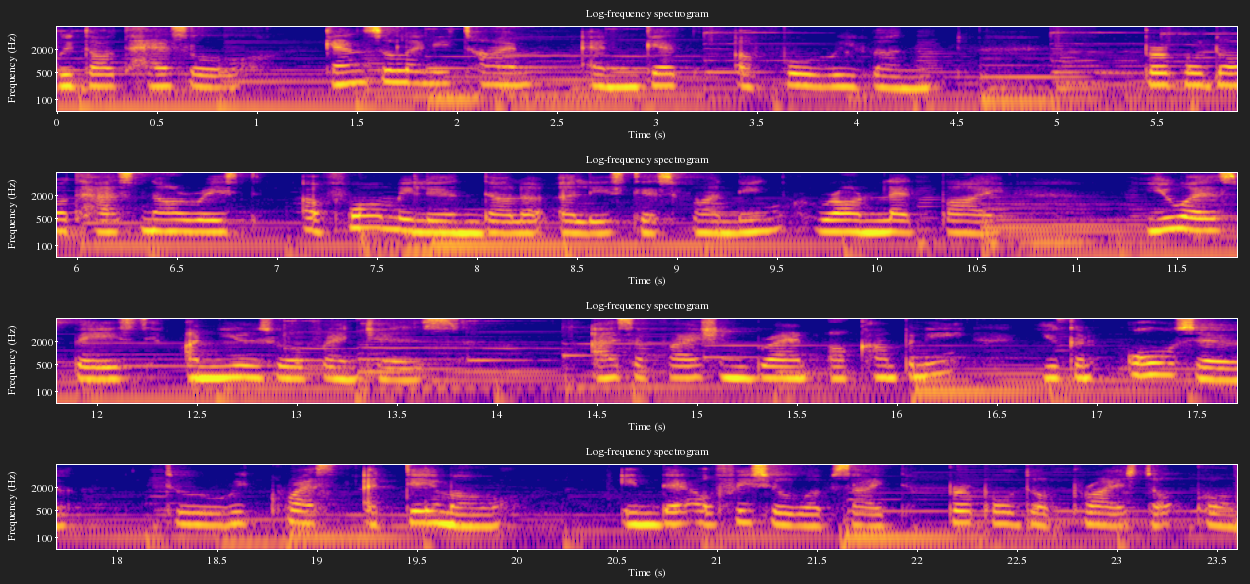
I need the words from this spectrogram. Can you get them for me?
without hassle, cancel anytime, and get a full refund. Purple Dot has now raised a $4 million early stage funding round led by US based Unusual Ventures. As a fashion brand or company, you can also to request a demo in their official website purple.price.com.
